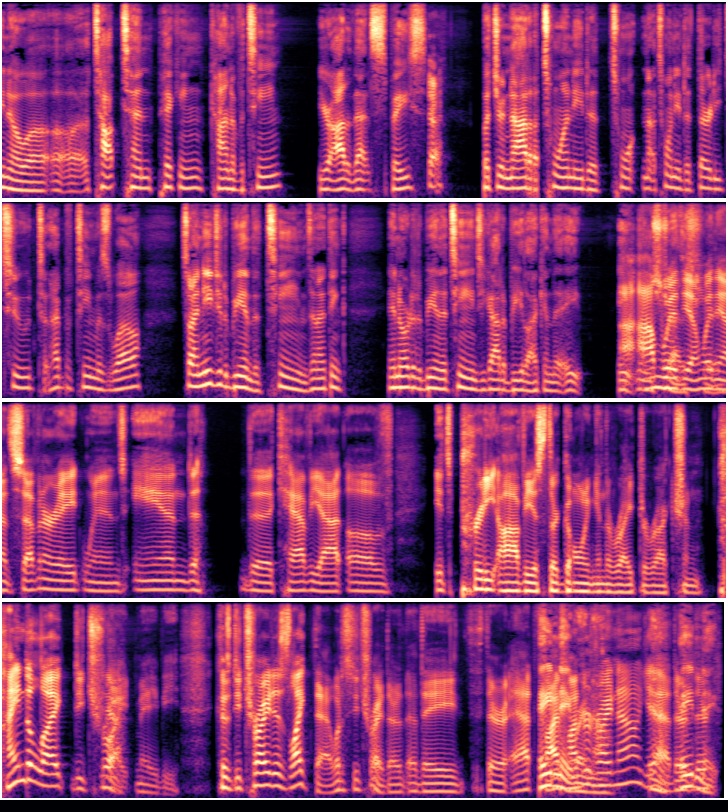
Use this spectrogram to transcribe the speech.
you know, a, a, top ten picking kind of a team. You're out of that space, Okay. but you're not a twenty to tw- not twenty to thirty two type of team as well. So I need you to be in the teens, and I think in order to be in the teens, you got to be like in the eight. I, I'm with you. I'm with you on seven or eight wins and the caveat of it's pretty obvious they're going in the right direction. Kind of like Detroit, maybe, because Detroit is like that. What is Detroit? They're they're they they're at and eight right now. right now. Yeah, Yeah, they're eight and they're, eight.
